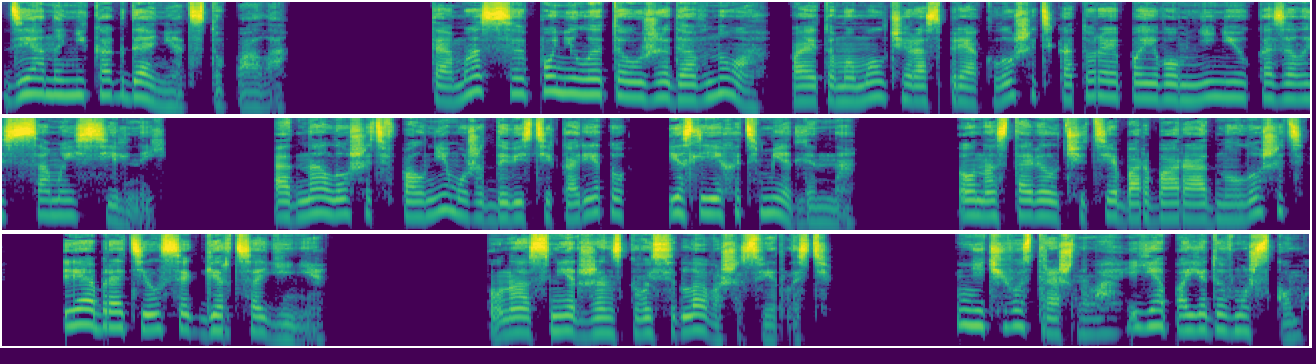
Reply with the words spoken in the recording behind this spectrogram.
Диана никогда не отступала. Томас понял это уже давно, поэтому молча распряг лошадь, которая, по его мнению, казалась самой сильной. Одна лошадь вполне может довести карету, если ехать медленно. Он оставил чете Барбара одну лошадь и обратился к герцогине. «У нас нет женского седла, ваша светлость». «Ничего страшного, я поеду в мужском».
